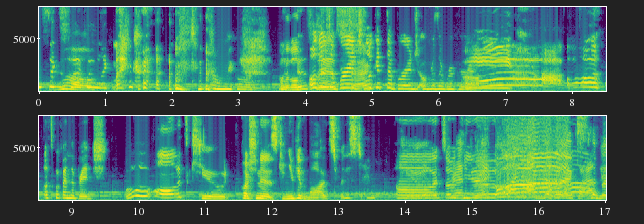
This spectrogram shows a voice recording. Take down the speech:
it's exactly Whoa. like Minecraft. Oh my gosh. A little- Oh, there's a bridge. Zach. Look at the bridge over the river. Oh, let's go find the bridge. Oh, oh, that's cute. Question is, can you get mods for this den? Oh, it's so Red cute. brick. Oh, I Ah, love the bricks.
